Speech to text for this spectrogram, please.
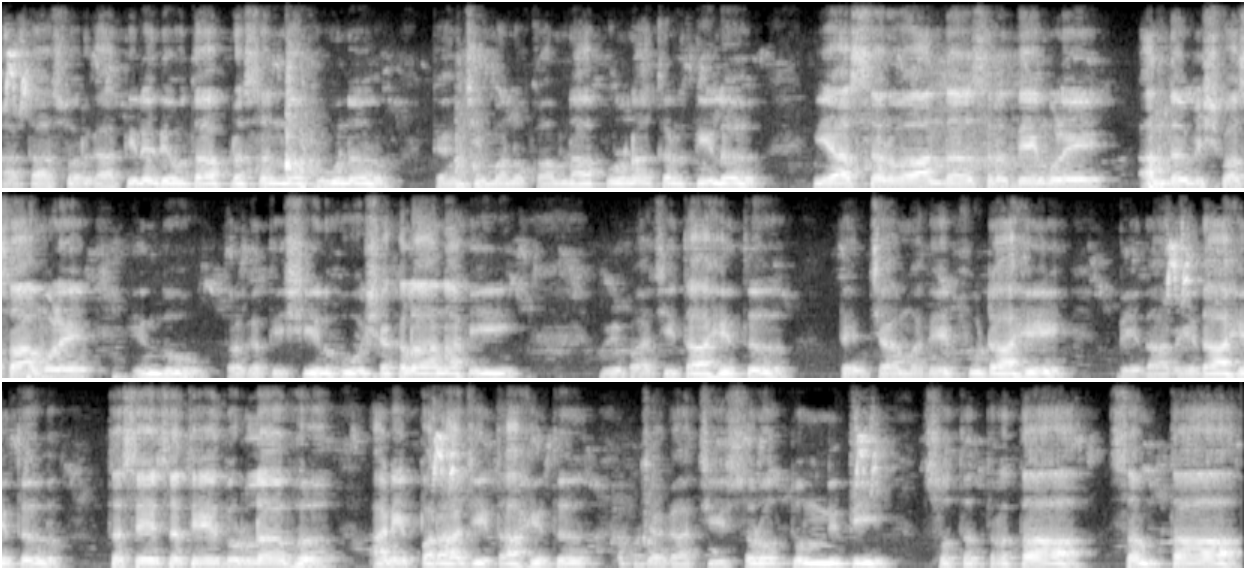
आता स्वर्गातील देवता प्रसन्न होऊन त्यांची मनोकामना पूर्ण करतील. या सर्व अंधश्रद्धेमुळे अंधविश्वासामुळे हिंदू प्रगतिशील होऊ शकला नाही. विभाजित आहेत त्यांच्यामध्ये फूट आहे भेदाभेद आहेत. तसेच ते दुर्लभ आणि पराजित आहेत. जगाची सर्वोत्तम नीती स्वतंत्रता समता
